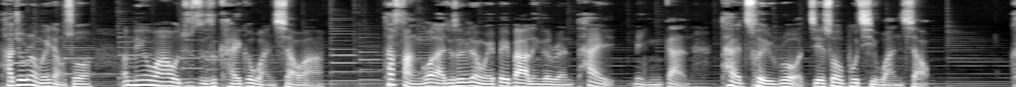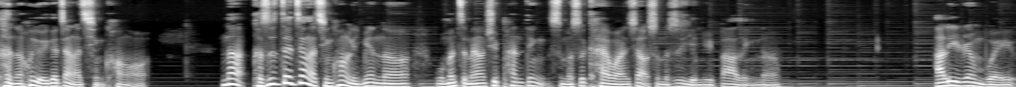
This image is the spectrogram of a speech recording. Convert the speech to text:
他就认为讲说。啊，没有啊，我就只是开个玩笑啊。他反过来就是认为被霸凌的人太敏感、太脆弱，接受不起玩笑，可能会有一个这样的情况哦。那可是，在这样的情况里面呢，我们怎么样去判定什么是开玩笑，什么是言语霸凌呢？阿丽认为，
